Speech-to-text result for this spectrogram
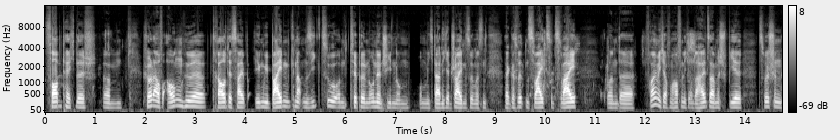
formtechnisch ähm, schon auf Augenhöhe, traut deshalb irgendwie beiden knappen Sieg zu und tippe einen Unentschieden, um, um mich da nicht entscheiden zu müssen. Sag, es wird ein 2 zu 2 und äh, freue mich auf ein hoffentlich unterhaltsames Spiel zwischen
